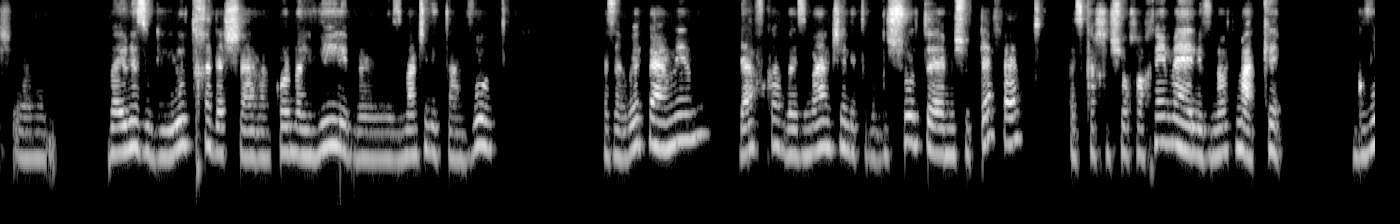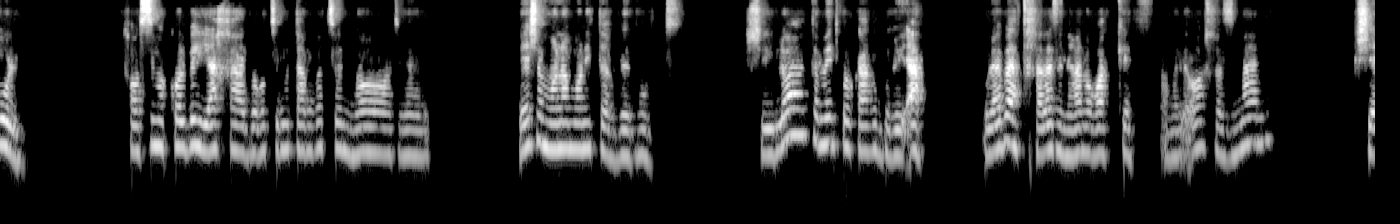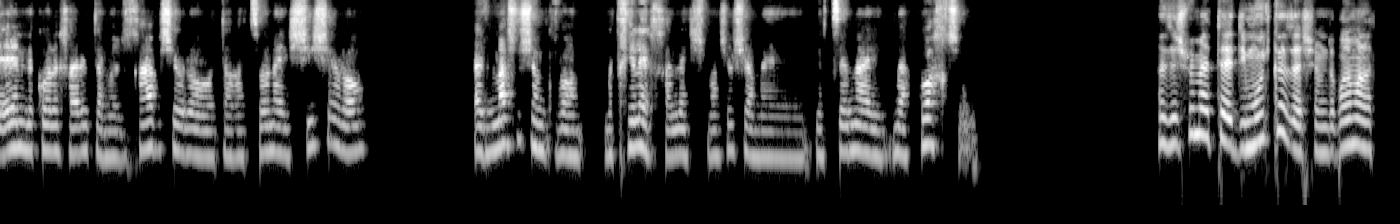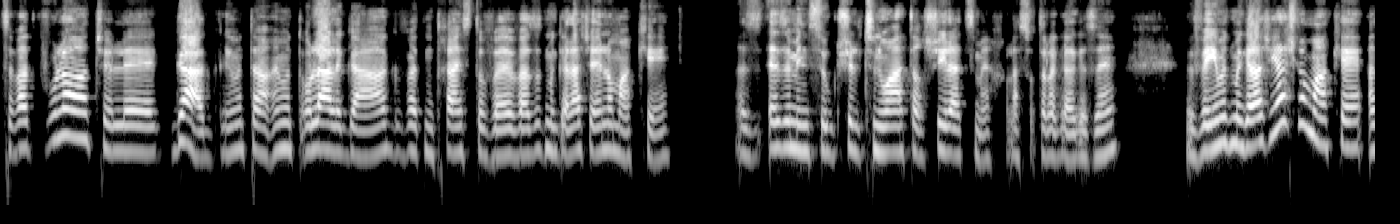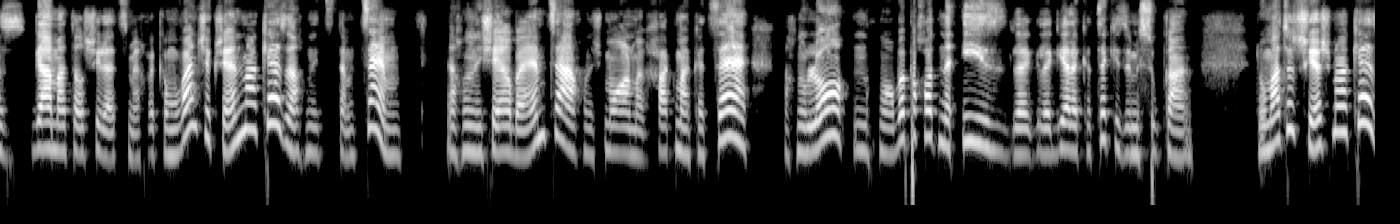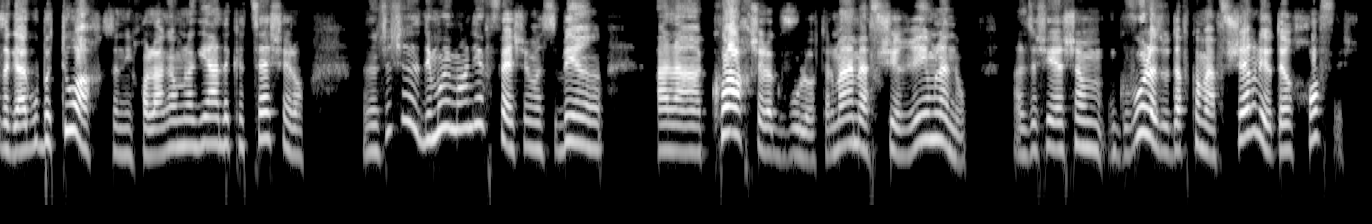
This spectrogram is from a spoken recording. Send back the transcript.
באים לזוגיות חדשה והכל מלהיב וזמן של התאהבות, אז הרבה פעמים, דווקא בזמן של התרגשות אה, משותפת, אז ככה שוכחים אה, לבנות מעקה, גבול. ככה עושים הכל ביחד ורוצים אותם רצונות, ו... ויש המון המון התערבבות, שהיא לא תמיד כל כך בריאה. אולי בהתחלה זה נראה נורא כיף, אבל לאורך הזמן, כשאין לכל אחד את המרחב שלו, את הרצון האישי שלו, אז משהו שם כבר מתחיל להיחלש, משהו שם אה, יוצא מה, מהכוח שלו. אז יש באמת אה, דימוי כזה שמדברים על הצבת גבולות של אה, גג. אם, אתה, אם את עולה לגג ואת מתחילה להסתובב ואז את מגלה שאין לו מעקה, אז איזה מין סוג של תנועה תרשי לעצמך לעשות על הגג הזה? ואם את מגלה שיש לו מעקה, אז גם את תרשי לעצמך. וכמובן שכשאין מעקה אז אנחנו נצטמצם, אנחנו נישאר באמצע, אנחנו נשמור על מרחק מהקצה, אנחנו לא, אנחנו הרבה פחות נעיז להגיע לקצה כי זה מסוכן. לעומת זאת כשיש מעקה אז הגג הוא בטוח, אז אני יכולה גם להגיע עד הקצה שלו. אז אני חושבת שזה דימוי מאוד יפה שמסביר על הכוח של הגבולות, על מה הם מאפשרים לנו, על זה שיש שם גבול אז הוא דווקא מאפשר לי יותר חופש.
